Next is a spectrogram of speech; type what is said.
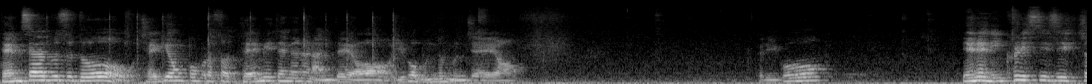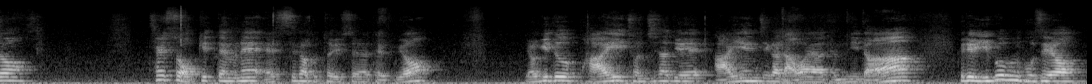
themselves도 재기용법으로서 them이 되면은 안 돼요. 이거 묻는 문제예요. 그리고 얘는 increases 있죠? 셀 수 없기 때문에 s가 붙어 있어야 되고요. 여기도 by 전치사 뒤에 ing가 나와야 됩니다. 그리고 이 부분 보세요.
